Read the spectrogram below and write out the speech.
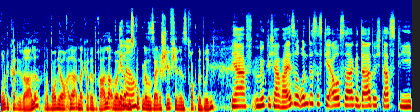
Rote Kathedrale. Da bauen ja auch alle an der Kathedrale, aber genau. jeder muss gucken, dass er seine Schäfchen ins Trockene bringt. Ja, möglicherweise. Und es ist die Aussage dadurch, dass die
